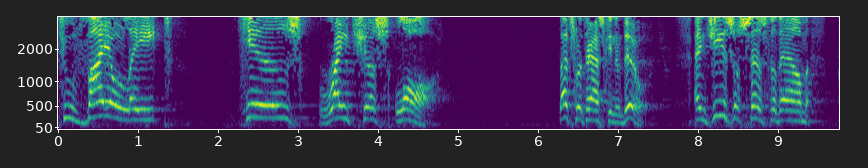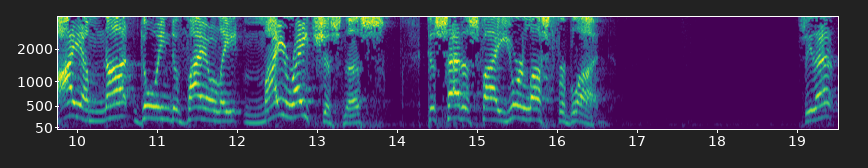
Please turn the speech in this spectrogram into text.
to violate his righteous law. That's what they're asking him to do. And Jesus says to them, I am not going to violate my righteousness to satisfy your lust for blood. See that?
